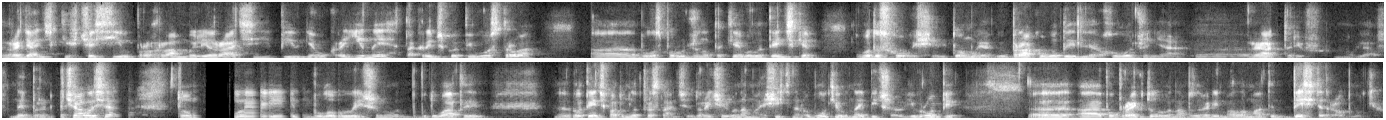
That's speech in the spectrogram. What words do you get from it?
радянських часів програм меліорації півдня України та Кримського півострова. е, Було споруджено таке велетенське водосховище, і тому якби браку води для охолодження е, реакторів, мовляв, не передбачалося. Тому було вирішено будувати е, Велетенську атомну електростанцію. До речі, вона має шість енергоблоків, найбільша в Європі. Е, А по проекту вона взагалі мала мати 10 енергоблоків.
